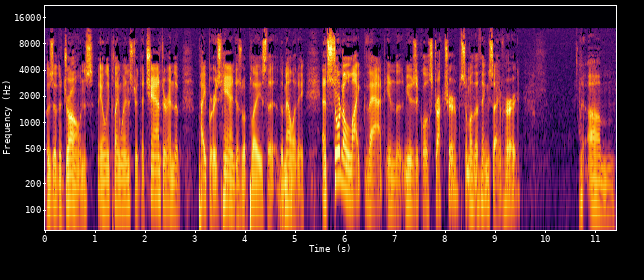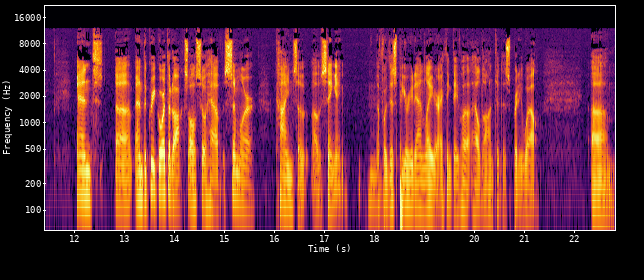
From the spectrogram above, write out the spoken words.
Those are the drones. They only play one instrument. The chanter and the piper's hand is what plays the, the melody, and it's sort of like that in the musical structure. Some of the things I've heard, um, and uh, and the Greek Orthodox also have similar kinds of, of singing for this period and later. I think they've h- held on to this pretty well. Um,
